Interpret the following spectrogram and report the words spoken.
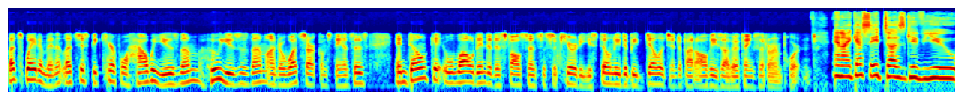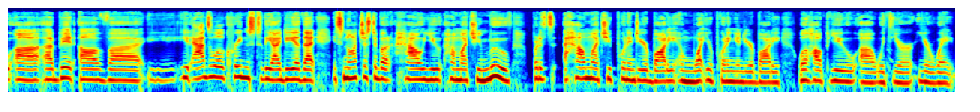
let's wait a minute. Let's just be careful how we use them, who uses them, under what circumstances, and don't get lulled into this false sense of security. You still need to be diligent about all these other things that are important. And I guess it does give you uh, a bit of uh, it adds a little credence to the idea that it's not just about how you how much you move, but it's how much you put into your body and what you're putting into your body will help you uh, with your your weight.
